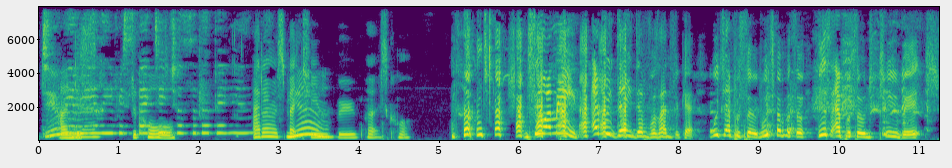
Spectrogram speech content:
Do we really respect call. each other's opinions? I don't respect Yeah. you, Rue, but it's cool. I'm joking. See what I mean? Every day, devil's advocate. Which episode? Which episode? This episode too, bitch.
